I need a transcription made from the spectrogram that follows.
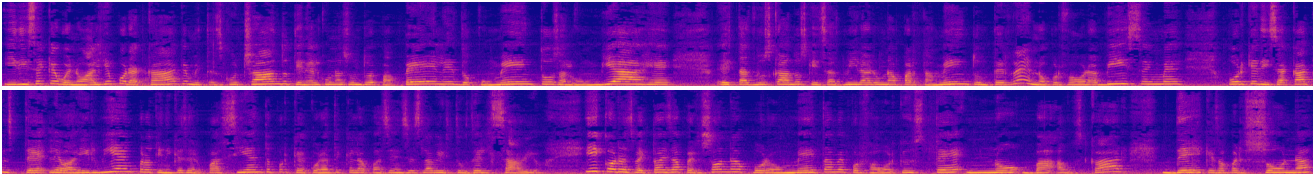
Y dice que, bueno, alguien por acá que me está escuchando tiene algún asunto de papeles, documentos, algún viaje, estás buscando quizás mirar un apartamento, un terreno, por favor avísenme, porque dice acá que usted le va a ir bien, pero tiene que ser paciente, porque acuérdate que la paciencia es la virtud del sabio. Y con respecto a esa persona, prométame por favor que usted no va a buscar, deje que esa persona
